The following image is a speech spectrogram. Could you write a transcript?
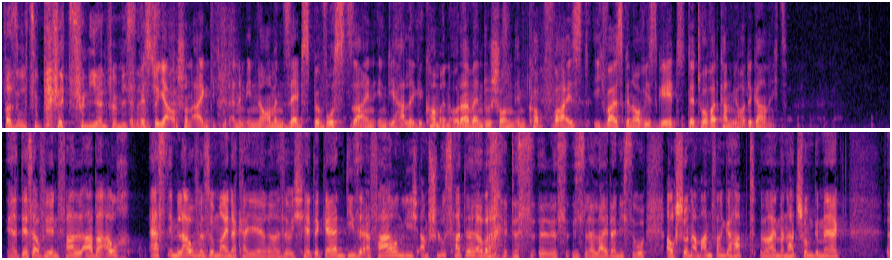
versucht zu perfektionieren für mich. Dann selbst. bist du ja auch schon eigentlich mit einem enormen Selbstbewusstsein in die Halle gekommen, oder? Wenn du schon im Kopf weißt, ich weiß genau, wie es geht, der Torwart kann mir heute gar nichts. Ja, das auf jeden Fall, aber auch erst im Laufe so meiner Karriere. Also ich hätte gern diese Erfahrung, die ich am Schluss hatte, aber das, äh, das ist leider nicht so, auch schon am Anfang gehabt, weil man hat schon gemerkt, äh,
